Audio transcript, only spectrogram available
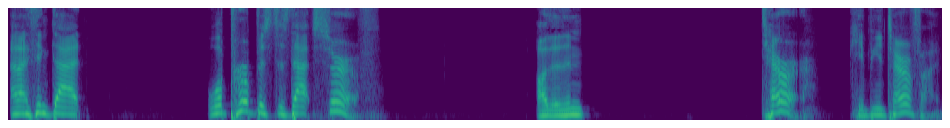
And I think that what purpose does that serve other than terror, keeping you terrified?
